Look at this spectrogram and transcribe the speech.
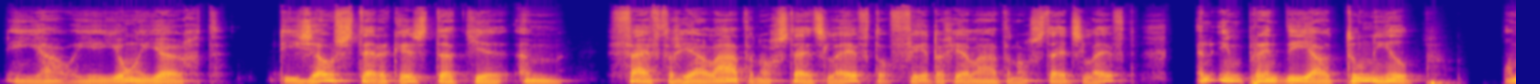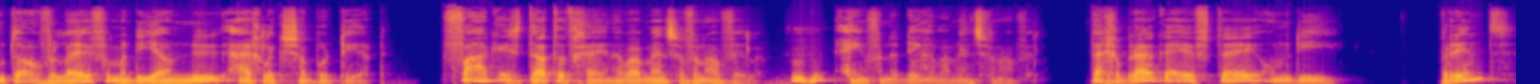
in jou, in je jonge jeugd. Die zo sterk is dat je hem 50 jaar later nog steeds leeft, of 40 jaar later nog steeds leeft. Een imprint die jou toen hielp om te overleven, maar die jou nu eigenlijk saboteert. Vaak is dat hetgene waar mensen vanaf willen. Mm -hmm. Een van de dingen waar mensen vanaf willen. Wij gebruiken EFT om die print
